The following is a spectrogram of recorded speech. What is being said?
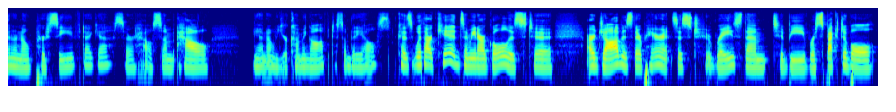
I don't know, perceived, I guess, or how some how you know you're coming off to somebody else. Because with our kids i mean our goal is to our job as their parents is to raise them to be respectable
